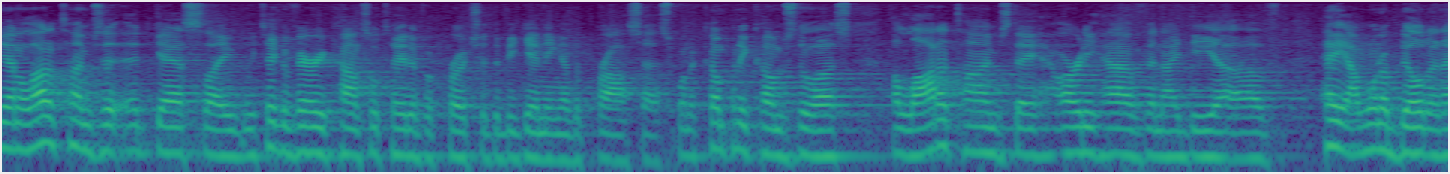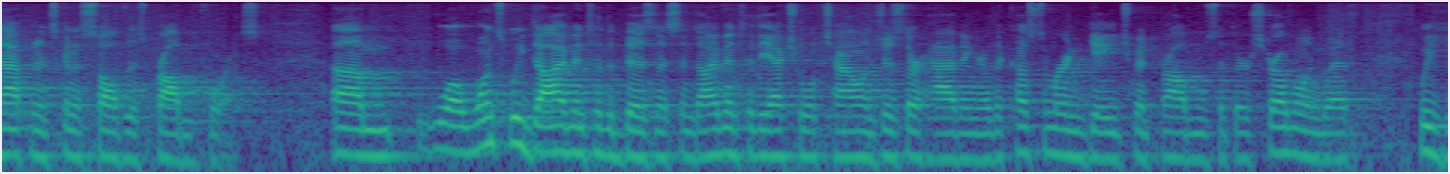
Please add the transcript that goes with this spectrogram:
Yeah, and a lot of times at, Gaslight, we take a very consultative approach at the beginning of the process. When a company comes to us, a lot of times they already have an idea of, hey, I want to build an app and it's going to solve this problem for us. Um, well, once we dive into the business and dive into the actual challenges they're having or the customer engagement problems that they're struggling with, we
